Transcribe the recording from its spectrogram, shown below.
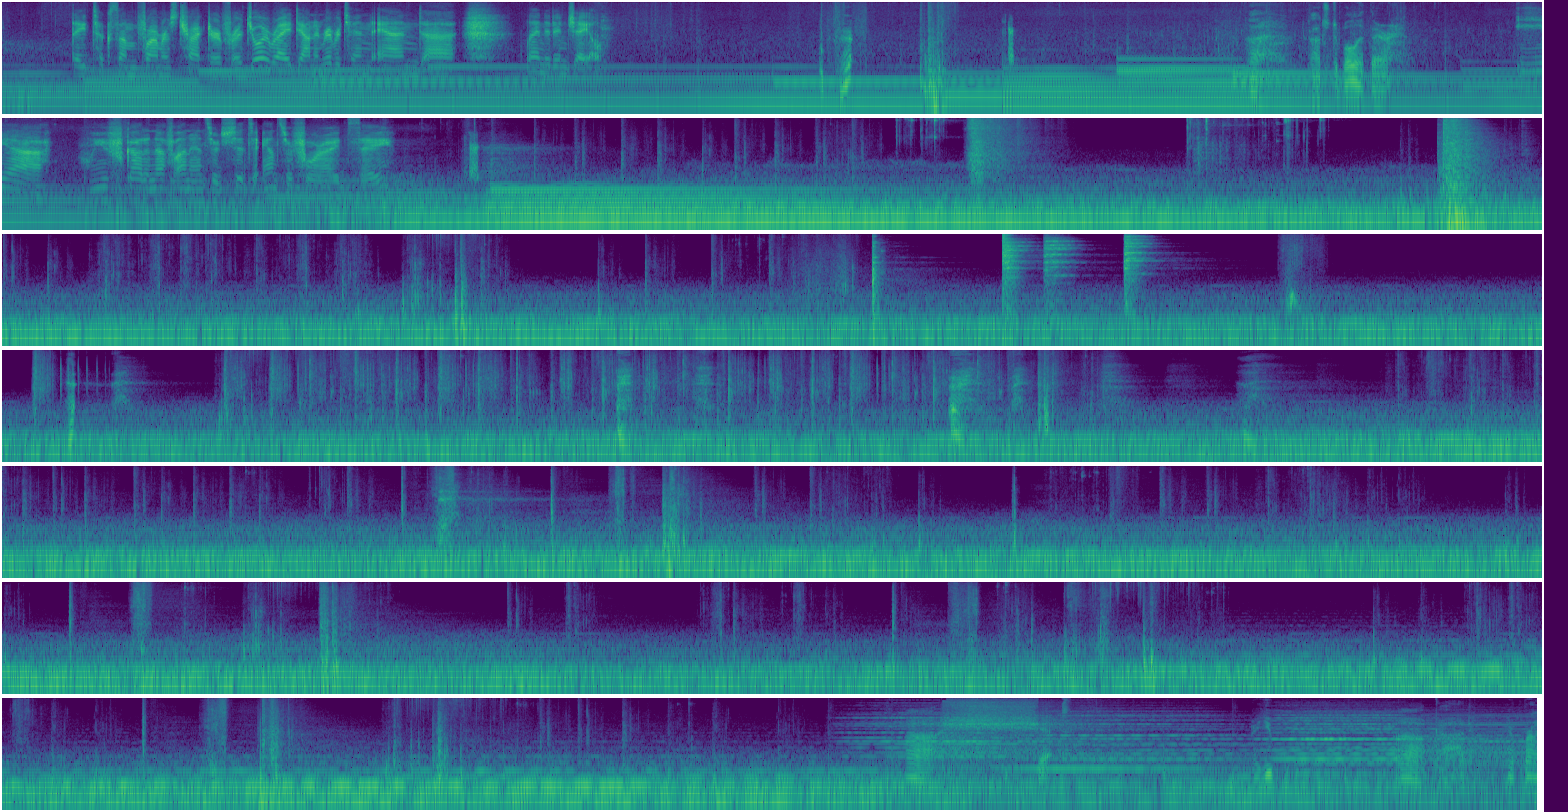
They took some farmer's tractor for a joyride down in Riverton and, uh, landed in jail. Dodged a bullet there. Yeah, we've got enough unanswered shit to answer for, I'd say.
